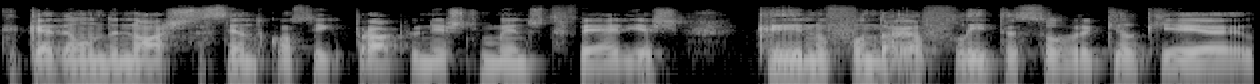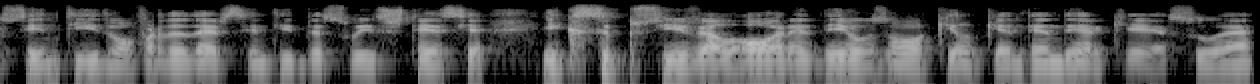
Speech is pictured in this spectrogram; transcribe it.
que cada um de nós se sente consigo próprio nestes momentos de férias, que no fundo reflita sobre aquilo que é o sentido ou o verdadeiro sentido da sua existência e que, se possível, ora Deus ou aquilo que entender que é a sua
